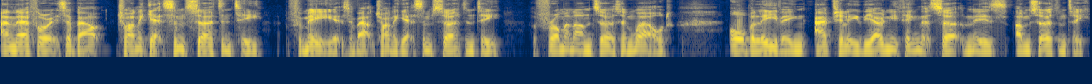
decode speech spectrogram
And therefore, it's about trying to get some certainty. For me, it's about trying to get some certainty from an uncertain world or believing actually the only thing that's certain is uncertainty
